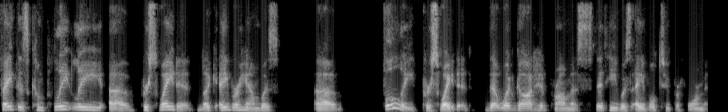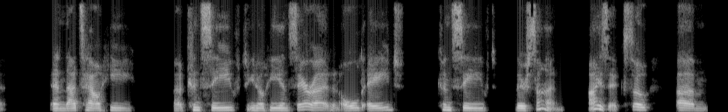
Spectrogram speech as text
faith is completely, uh, persuaded. Like Abraham was, uh, fully persuaded that what God had promised, that he was able to perform it. And that's how he uh, conceived, you know, he and Sarah at an old age conceived their son. Isaac. So um,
